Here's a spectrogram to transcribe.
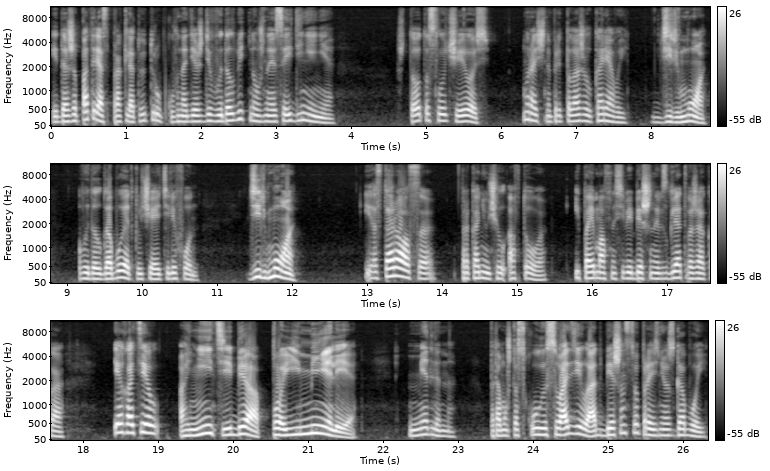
И даже потряс проклятую трубку в надежде выдолбить нужное соединение. «Что-то случилось», — мрачно предположил Корявый. «Дерьмо!» — выдал Габой, отключая телефон. «Дерьмо!» «Я старался», — проконючил Автова. И, поймав на себе бешеный взгляд вожака, «Я хотел...» «Они тебя поимели!» Медленно, потому что скулы сводила от бешенства, произнес Габой.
